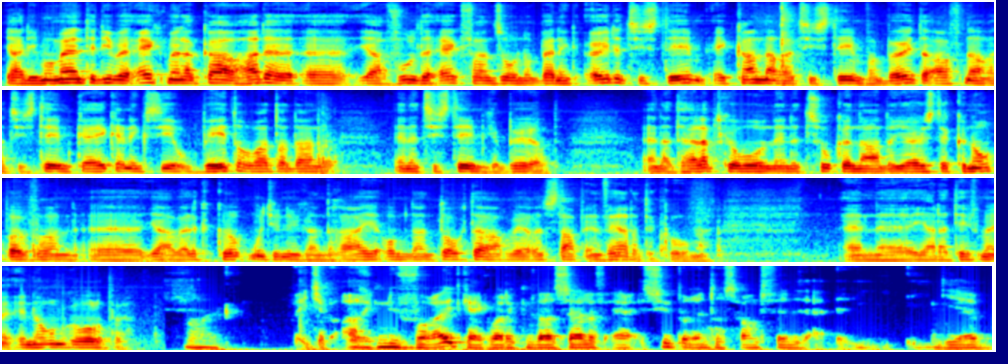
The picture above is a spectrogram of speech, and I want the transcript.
Ja, die momenten die we echt met elkaar hadden, uh, ja, voelde echt van zo, dan ben ik uit het systeem. Ik kan naar het systeem, van buitenaf naar het systeem kijken en ik zie ook beter wat er dan in het systeem gebeurt. En dat helpt gewoon in het zoeken naar de juiste knoppen van uh, ja, welke knop moet je nu gaan draaien om dan toch daar weer een stap in verder te komen. En uh, ja, dat heeft me enorm geholpen. Mooi weet je, als ik nu vooruit kijk, wat ik wel zelf super interessant vind, is, eh, je,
